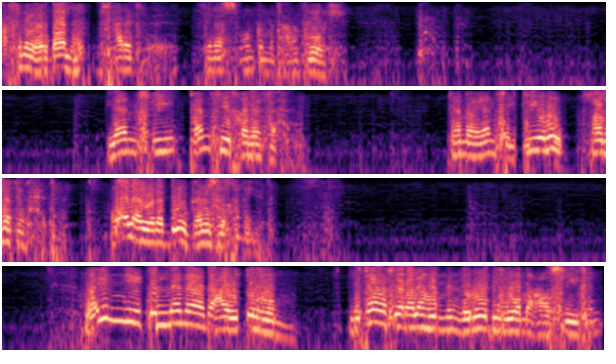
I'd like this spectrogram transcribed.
عارفين الغربال؟ مش عارف في ناس ممكن ما تعرفوش. ينفي تنفي خبثها. كما ينفي الكير خبث الحديد ولا ينبئك مثل خبير. وإني كلما دعوتهم لتغفر لهم من ذنوبهم ومعاصيهم.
